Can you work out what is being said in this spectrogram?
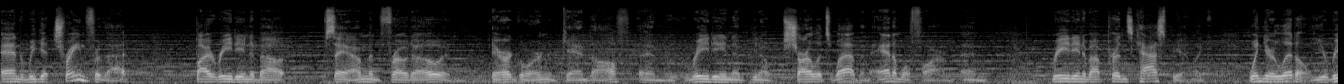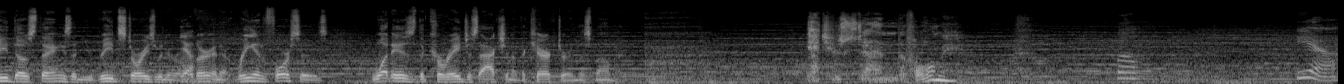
And we get trained for that by reading about Sam and Frodo and Aragorn and Gandalf and reading, you know, Charlotte's Web and Animal Farm and reading about Prince Caspian. Like when you're little, you read those things and you read stories when you're Yeah. older, and it reinforces what is the courageous action of a character in this moment. Yet you stand before me. Well, yeah.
